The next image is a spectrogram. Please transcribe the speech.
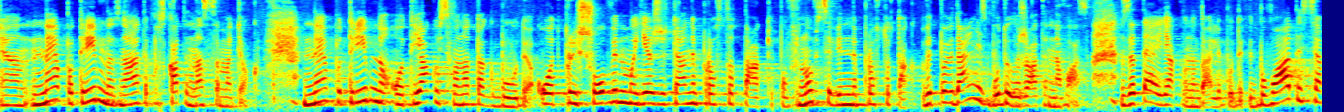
Е, Не потрібно, знаєте, пускати на самотьок. Не потрібно, от якось воно так буде. От прийшов він моє життя не просто так, і повернувся він не просто так. Відповідальність буде лежати на вас за те, як воно далі буде відбуватися,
